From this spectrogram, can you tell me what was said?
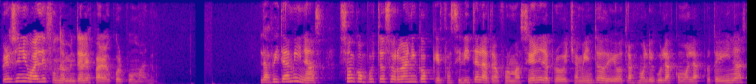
pero son igual de fundamentales para el cuerpo humano. Las vitaminas son compuestos orgánicos que facilitan la transformación y el aprovechamiento de otras moléculas como las proteínas,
